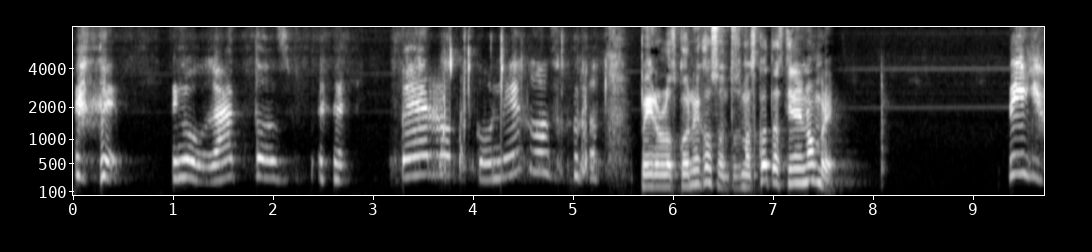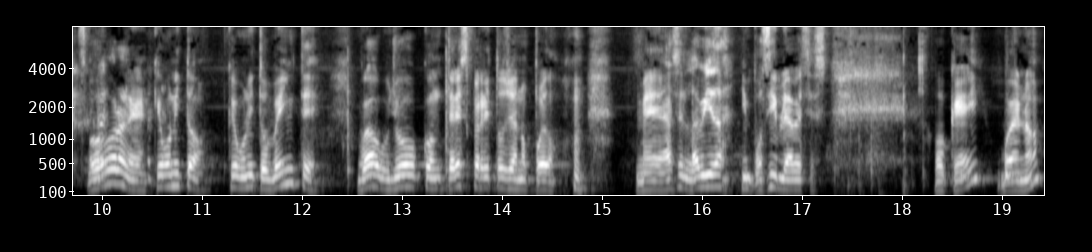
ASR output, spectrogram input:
Tengo gatos, perros, conejos. Pero los conejos son tus mascotas, ¿tienen nombre? Sí. Órale, qué bonito, qué bonito, 20. Wow, yo con tres perritos ya no puedo. Me hacen la vida imposible a veces. Ok, bueno,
